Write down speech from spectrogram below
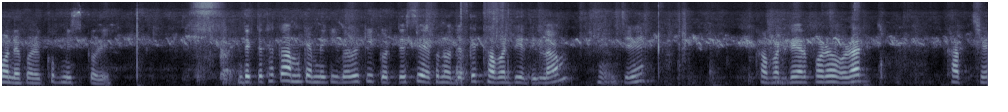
মনে পড়ে, খুব মিস করি। দেখতে থাকো, আমি কেমনি, কীভাবে, কী করতেছি, এখন ওদেরকে খাবার দিয়ে দিলাম। যে, খাবার দেওয়ার পরে ওরা খাচ্ছে।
